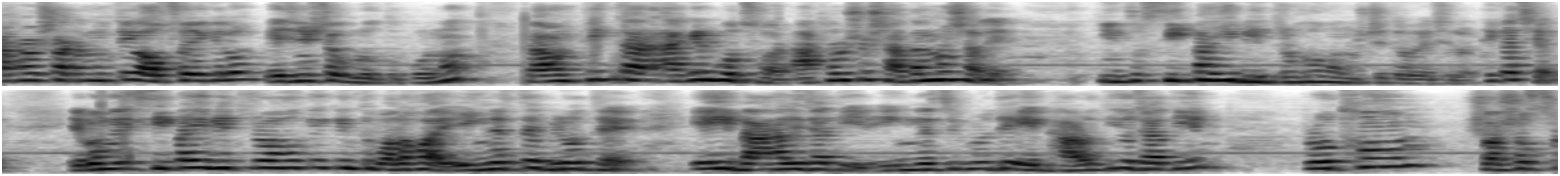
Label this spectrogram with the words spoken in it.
আঠারোশো আটান্ন থেকে অফ হয়ে গেল? এই জিনিসটা গুরুত্বপূর্ণ। কারণ ঠিক তার আগের বছর, আঠারোশো সাতান্ন সালে কিন্তু সিপাহী বিদ্রোহ অনুষ্ঠিত হয়েছিল, ঠিক আছে? এবং এই সিপাহী বিদ্রোহকে কিন্তু বলা হয় ইংরেজদের বিরুদ্ধে এই বাঙালি জাতির, ইংরেজদের বিরুদ্ধে এই ভারতীয় জাতির প্রথম সশস্ত্র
